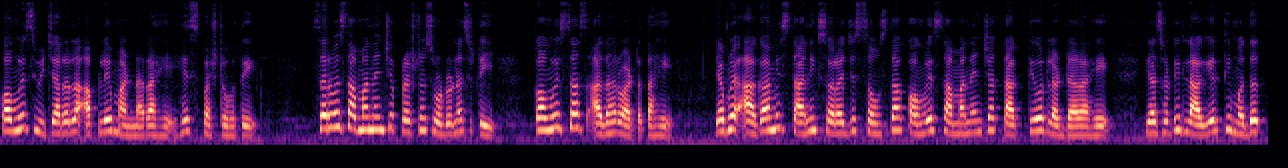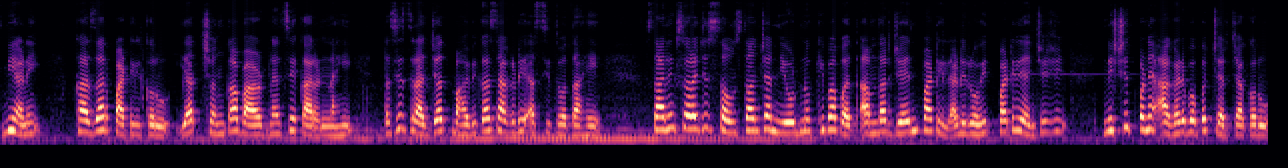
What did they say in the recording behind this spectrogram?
काँग्रेस विचाराला आपले मानणार आहे हे स्पष्ट होते. सर्वसामान्यांचे प्रश्न सोडवण्यासाठी काँग्रेसचाच आधार वाटत आहे. यामुळे आगामी स्थानिक स्वराज्य संस्था काँग्रेस सामान्यांच्या ताकदीवर लढणार आहे. यासाठी लागेल ती मदत मी आणि खासदार पाटील करू. यात शंका बाळगण्याचे कारण नाही. तसेच राज्यात महाविकास आघाडी अस्तित्वात आहे. स्थानिक स्वराज्य संस्थांच्या निवडणुकीबाबत आमदार जयंत पाटील आणि रोहित पाटील यांच्याशी निश्चितपणे आघाडीबाबत चर्चा करू.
